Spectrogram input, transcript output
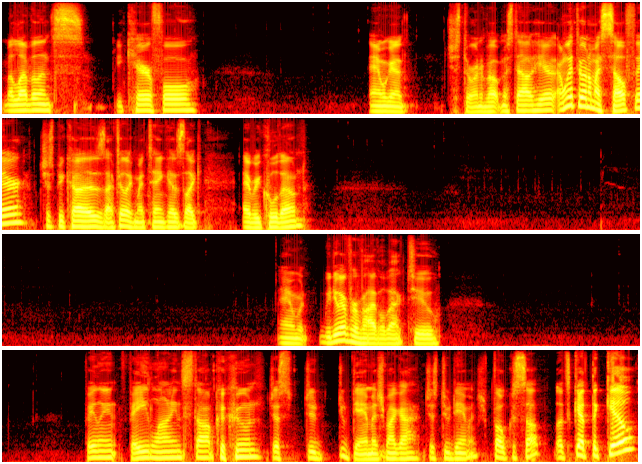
Malevolence. Be careful. And we're going to just throw an about missed out here. I'm going to throw it on myself there just because I feel like my tank has like every cooldown. And we do have revival back too. Faeline stop. Cocoon. Just do do damage, my guy. Just do damage. Focus up. Let's get the kill.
